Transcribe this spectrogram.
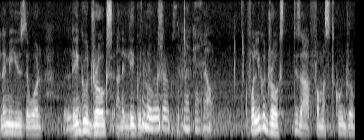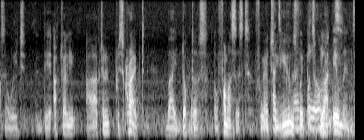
let me use the word legal drugs and illegal drugs. Drugs. Okay. Now, for legal drugs, these are pharmaceutical drugs in which they actually are actually prescribed by doctors or pharmacists for, for you to use for a particular ailment. ailment.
